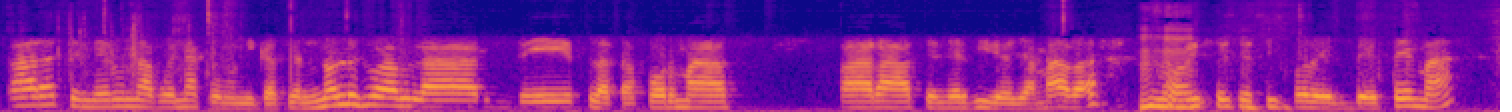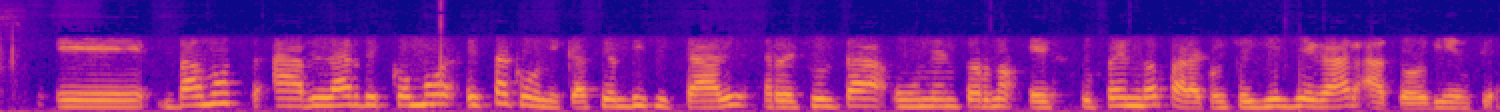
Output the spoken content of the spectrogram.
para tener una buena comunicación. No les voy a hablar de plataformas para tener videollamadas, no es ese tipo de, tema. Eh, vamos a hablar de cómo esta comunicación digital resulta un entorno estupendo para conseguir llegar a tu audiencia.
